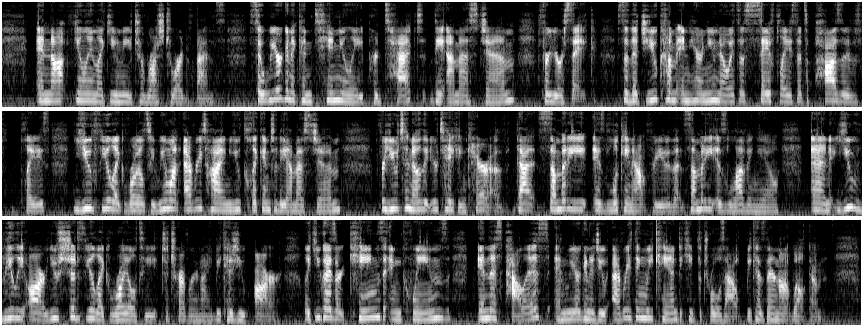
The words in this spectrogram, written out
and not feeling like you need to rush to our defense. So we are going to continually protect the MS gym for your sake so that you come in here and you know it's a safe place, it's a positive place. You feel like royalty. We want every time you click into the MS gym for you to know that you're taken care of, that somebody is looking out for you, that somebody is loving you, and you really are. You should feel like royalty to Trevor and I because you are. Like you guys are kings and queens in this palace, and we are going to do everything we can to keep the trolls out because they're not welcome.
